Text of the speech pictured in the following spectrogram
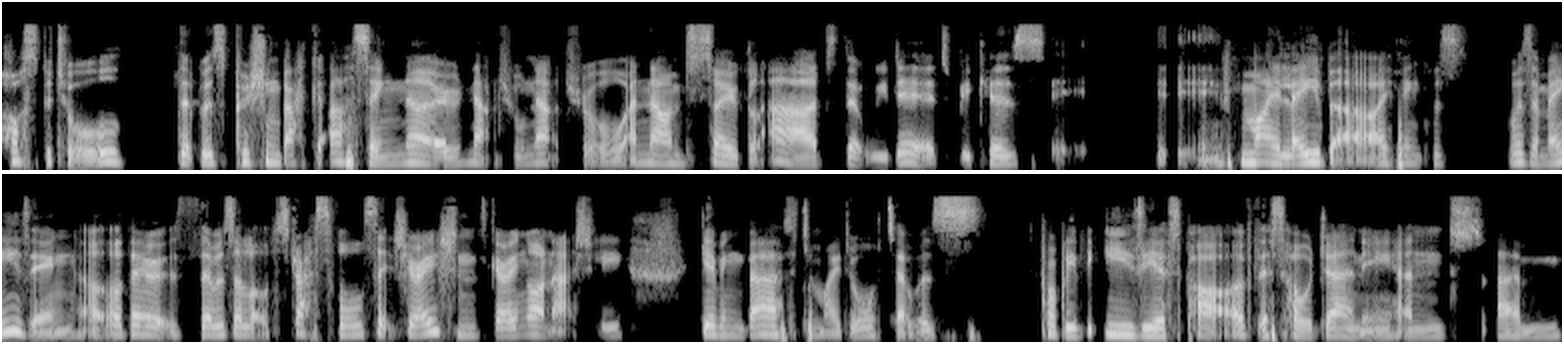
hospital that was pushing back at us saying no natural natural. And now i'm so glad that we did because it, it, my labor i think was was amazing. Although was, there was a lot of stressful situations going on actually giving birth to my daughter was probably the easiest part of this whole journey. And um,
